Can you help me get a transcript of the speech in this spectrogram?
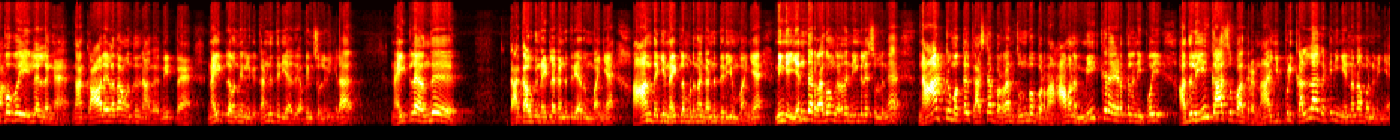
அப்போ போய் இல்லை இல்லைங்க நான் காலையில் தான் வந்து நாங்கள் மீட்பேன். நைட்டில் வந்து எங்களுக்கு கண்ணு தெரியாது அப்படின்னு சொல்லுவீங்களா? நைட்டில் வந்து காக்காவுக்கு நைட்டில் கண்ணு தெரியாதும்பாங்க. ஆந்தைக்கு நைட்டில் மட்டும்தான் கண்ணு தெரியும்பாங்க. நீங்கள் எந்த ரகங்கிறத நீங்களே சொல்லுங்கள் நாட்டு மக்கள் கஷ்டப்படுறான் துன்பப்படுறான். அவனை மீட்கிற இடத்துல நீ போய் அதுலேயும் காசு பார்க்குறேன்னா இப்படி கல்லா கட்டி நீங்கள் என்ன தான் பண்ணுவீங்க?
